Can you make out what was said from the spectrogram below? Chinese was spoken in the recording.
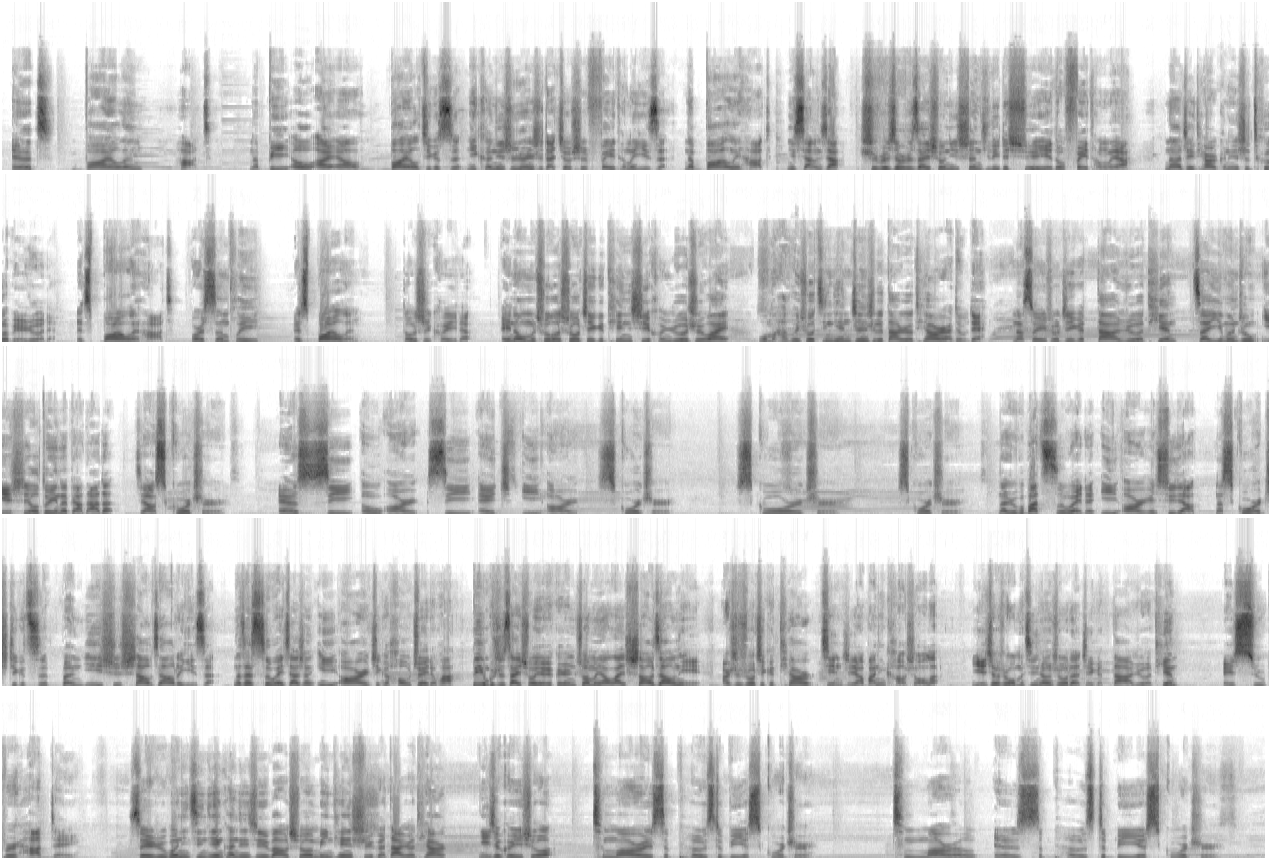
It's boiling hot. 那 b o i l boil 这个词你肯定是认识的，就是沸腾的意思。那 boiling hot，你想一下，是不是就是在说你身体里的血液都沸腾了呀？ 那这天儿肯定是特别热的。It's boiling hot, or simply It's boiling，都是可以的。诶，那我们除了说这个天气很热之外，我们还会说今天真是个大热天儿啊，对不对？那所以说这个大热天在英文中也是有对应的表达的，叫 scorcher，s c o r c h e r，scorcher，scorcher，scorcher。那如果把词尾的 er 给去掉，那 scorch 这个词本意是烧焦的意思。那在词尾加上 er 这个后缀的话，并不是在说有一个人专门要来烧焦你，而是说这个天儿简直要把你烤熟了，也就是我们经常说的这个大热天，a super hot day。所以如果你今天看天气预报说明天是个大热天儿，你就可以说 Tomorrow is supposed to be a scorcher. Tomorrow is supposed to be a scorcher.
